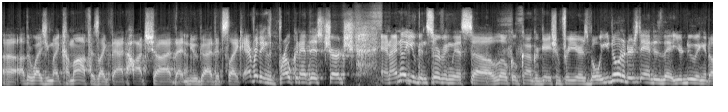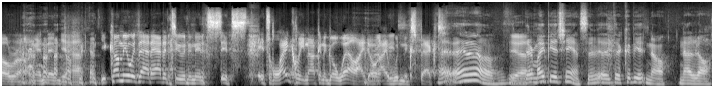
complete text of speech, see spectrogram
Uh, otherwise you might come off as like that hot shot that new guy that's like everything's broken at this church. And i know you've been serving this uh, local congregation for years but what you don't understand is that you're doing it all wrong. And then Yeah. you come in with that attitude and it's it's it's likely not going to go well i don't i wouldn't expect I don't know. Yeah. There might be a chance. There, uh, there could be. A, no, not at all.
